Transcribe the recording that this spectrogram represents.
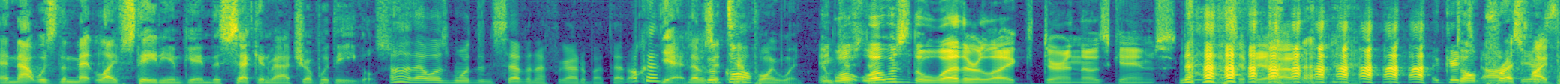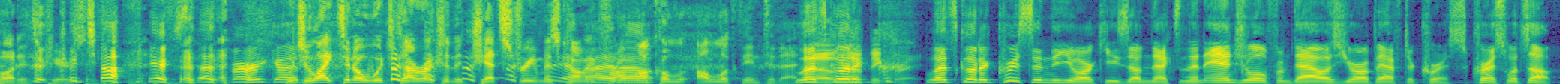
and that was the MetLife Stadium game, the second matchup with the Eagles. Oh, that was more than seven. I forgot about that. Okay. Yeah, that was Good a 10 call. point win. And what, what was the weather like during those games? If you have it. Good Don't job, press my buttons, Pearson. buttons, Good Pearson. job, Pearson. That's very good. Would you like to know which direction the jet stream is coming I from? I'll, co- I'll look into that. Let's Oh, go to that'd be great. let's go to Chris in New York. He's up next, and then Angelo from Dallas. You're up after Chris. Chris, what's up?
